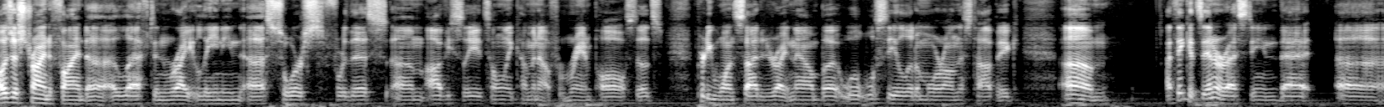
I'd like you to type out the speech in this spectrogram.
I was just trying to find a, a left and right leaning uh, source for this. Um, obviously, it's only coming out from Rand Paul, so it's pretty one sided right now, but we'll, we'll see a little more on this topic. Um, I think it's interesting that uh,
